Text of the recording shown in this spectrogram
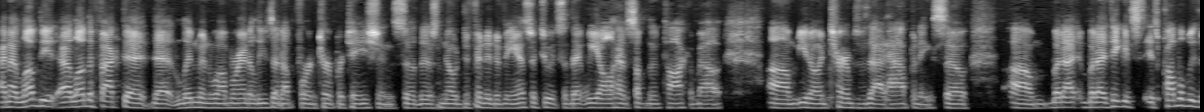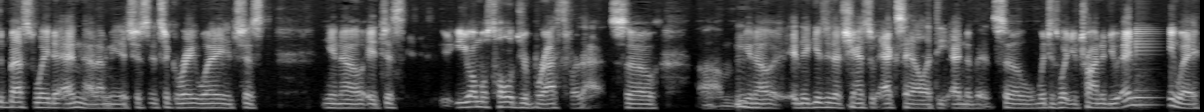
and I love the I love the fact that that Lin Manuel Miranda leaves that up for interpretation, so there's no definitive answer to it, so that we all have something to talk about, um, you know, in terms of that happening. So, um, but I but I think it's it's probably the best way to end that. I mean, it's just it's a great way. It's just you know, it just you almost hold your breath for that. So um, mm-hmm. you know, and it gives you that chance to exhale at the end of it. So, which is what you're trying to do anyway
